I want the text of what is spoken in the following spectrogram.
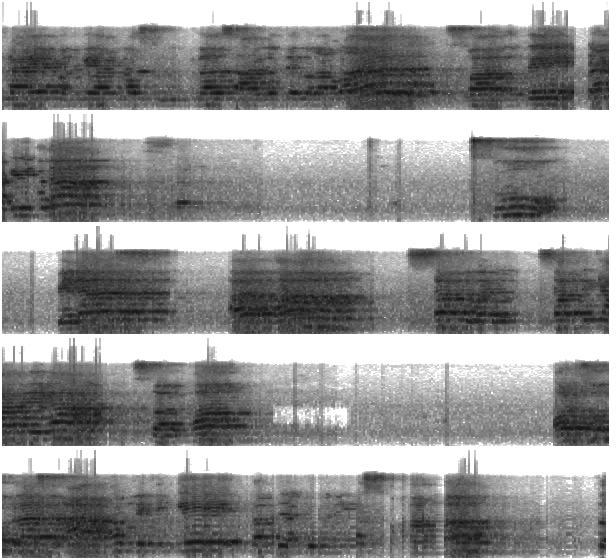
रहा है बन गया आपका सूत्र स्वागत है बराबर स्वागत। है क्या करेगा सु प्लस अर्थम, शब्द शब्द क्या बनेगा? स्वर्थम और सु प्लस अर्थम लिखेंगे, तब जाके बनेगा स्वार्थम तो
